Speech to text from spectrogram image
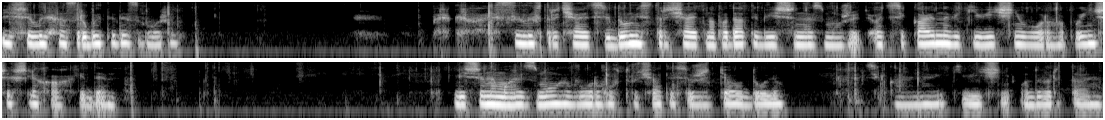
Більше лиха зробити не зможемо. Перекриваю. Сили втрачають, свідомість втрачають, нападати більше не зможуть. Оцікаю на віки вічні ворога, по інших шляхах іде. Більше немає змоги ворогу втручатись у життя, у долю. Цікаві віки вічні, одвертаю.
